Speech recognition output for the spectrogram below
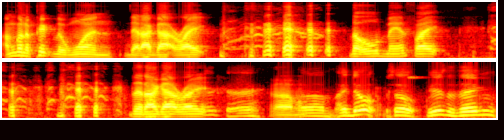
I'm gonna pick the one that I got right, the old man fight that I got right. Okay. Um, Um, I don't. So here's the thing.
